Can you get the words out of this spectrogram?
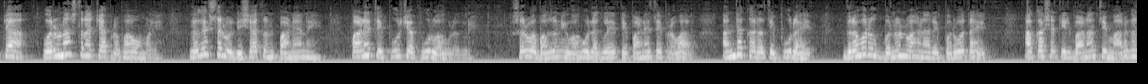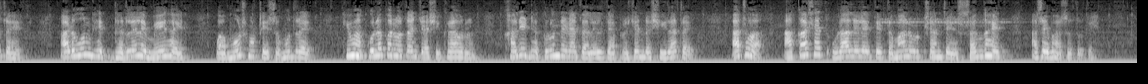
त्या वरुणास्त्राच्या प्रभावामुळे लगेच सर्व दिशातून पाण्याने पाण्याचे पूरच्या पूर वाहू लागले. सर्व बाजूनी वाहू लागले ते पाण्याचे प्रवाह अंधकाराचे पूर आहेत द्रवरूप बनून वाहणारे पर्वत आहेत आकाशातील बाणांचे मार्गच आहेत अडवून घेत धरलेले मेघ आहेत वा मोठमोठे समुद्र आहेत किंवा कुलपर्वतांच्या शिखरावरून खाली ढकलून देण्यात आलेले त्या प्रचंड शिलाच आहेत अथवा आकाशात उडालेले ते तमाल वृक्षांचे संघ आहेत असे भासत होते.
